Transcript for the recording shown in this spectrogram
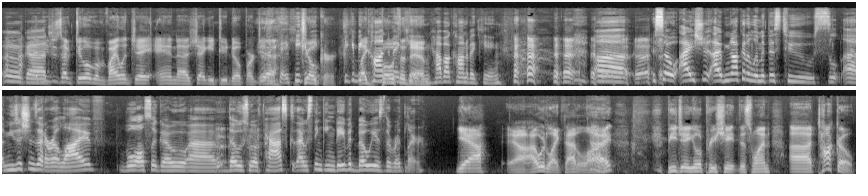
Oh God. you just have two of them, Violent J and uh, Shaggy Two Dope, are just Yeah. Okay, he could Joker. Be, he can be like Condiment both of King. them. How about Condiment King? uh, so I should. I'm not going to limit this to uh, musicians that are alive. We'll also go uh, those who have passed because I was thinking David Bowie is the Riddler. Yeah, yeah, I would like that a lot. All right. BJ, you'll appreciate this one. Uh, Taco,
